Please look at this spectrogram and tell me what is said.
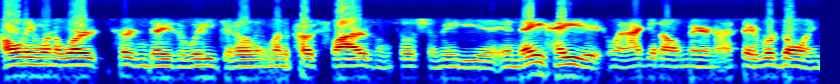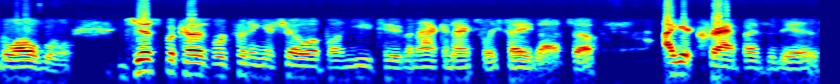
that only want to work certain days a week and only want to post flyers on social media, and they hate it when I get on there and I say we're going global, just because we're putting a show up on YouTube and I can actually say that. So. I get crap as it is,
